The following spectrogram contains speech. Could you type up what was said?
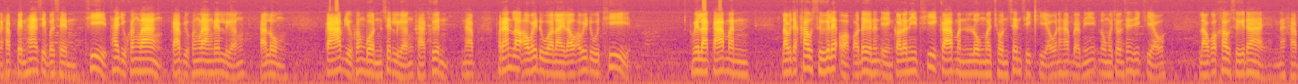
นะครับเป็น 50%ที่ถ้าอยู่ข้างล่าง กราฟอยู่ข้างล่างเส้นเหลืองขาลง กราฟอยู่ข้างบนเส้นเหลืองขาขึ้นนะครับเพราะฉะนั้นเราเอาไว้ดูอะไรเราเอาไว้ดูที่เวลากราฟมัน เราจะเข้าซื้อและออกออเดอร์นั่นเอง กรณีที่กราฟมันลงมาชนเส้นสีเขียวนะครับ แบบนี้ลงมาชนเส้นสีเขียว เราก็เข้าซื้อได้นะครับ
